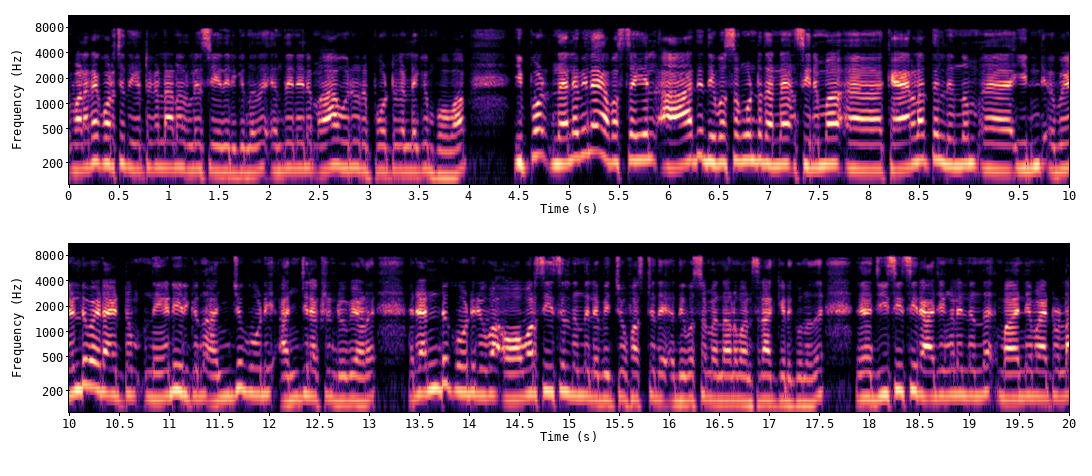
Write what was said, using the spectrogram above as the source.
വളരെ കുറച്ച് തിയേറ്ററുകളിലാണ് റിലീസ് ചെയ്തിരിക്കുന്നത്. എന്തിനേലും ആ ഒരു റിപ്പോർട്ടുകളിലേക്കും പോവാം. ഇപ്പോൾ നിലവിലെ അവസ്ഥയിൽ ആദ്യ ദിവസം കൊണ്ട് തന്നെ സിനിമ കേരളത്തിൽ നിന്നും ഇന്ത്യ വേൾഡ് വൈഡ് ആയിട്ടും നേടിയിരിക്കുന്ന അഞ്ച് കോടി അഞ്ച് ലക്ഷം രൂപയാണ് രണ്ട് കോടി രൂപ ഓവർസീസിൽ നിന്ന് ലഭിച്ചു ഫസ്റ്റ് ദിവസം എന്നാണ് മനസ്സിലാക്കിയെടുക്കുന്നത്. ജി സി സി രാജ്യങ്ങളിൽ നിന്ന് മാന്യമായിട്ടുള്ള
